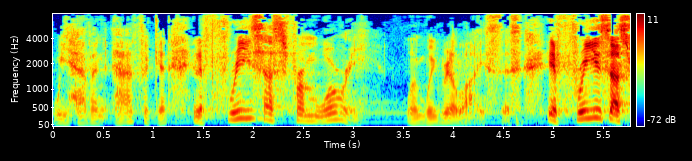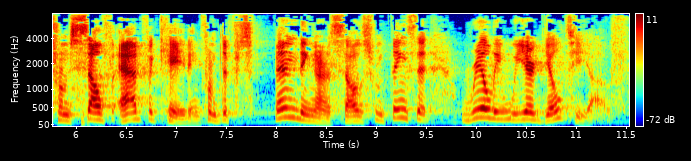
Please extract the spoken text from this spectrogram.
We have an advocate. And it frees us from worry. when we realize this. It frees us from self-advocating, from defending ourselves from things that really we are guilty of.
